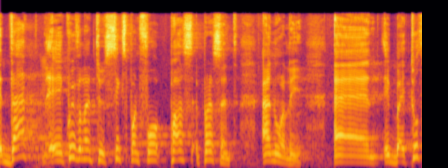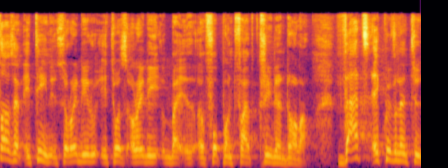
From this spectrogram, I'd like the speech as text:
That equivalent to 6.4% annually. And by 2018, it's already, it was already by uh, 4.5 trillion dollar. That's equivalent to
